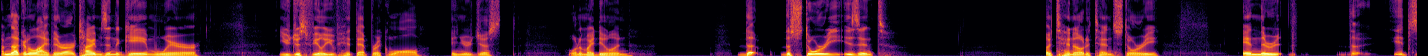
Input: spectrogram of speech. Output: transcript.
I'm not gonna lie, there are times in the game where you just feel you've hit that brick wall, and you're just, what am I doing? the The story isn't a ten out of ten story, and there, the it's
